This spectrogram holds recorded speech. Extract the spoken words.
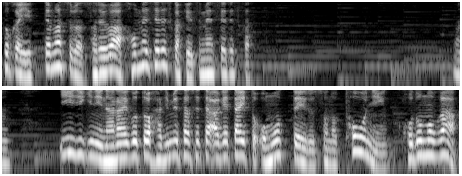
とか言ってますが、それは本命性ですか月面性ですか？うん。いい時期に習い事を始めさせてあげたいと思っているその当人、子供が、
